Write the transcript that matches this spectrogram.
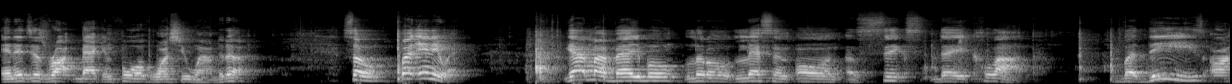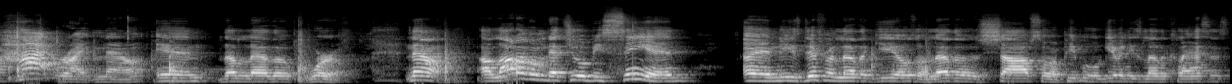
And it just rocked back and forth once you wound it up. So, but anyway, got my valuable little lesson on a six day clock. But these are hot right now in the leather world. Now, a lot of them that you'll be seeing in these different leather guilds or leather shops or people who are giving these leather classes,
